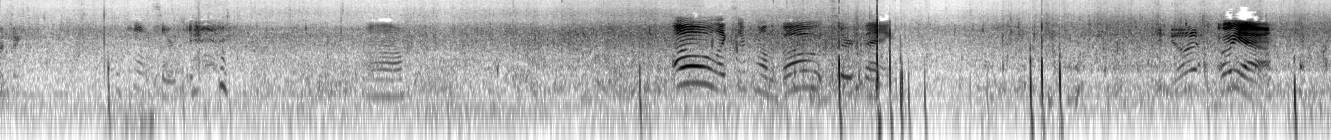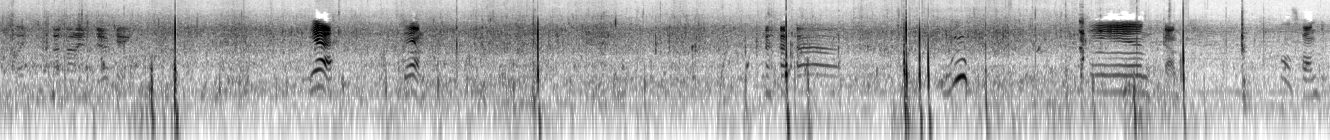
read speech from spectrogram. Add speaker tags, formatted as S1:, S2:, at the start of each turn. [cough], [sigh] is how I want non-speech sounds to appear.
S1: searching.
S2: You can't surf it. oh. Oh, like surfing on the boat, surfing.
S1: You feel it?
S2: Oh yeah.
S1: Like, I'm not even joking.
S2: Yeah. Damn.
S1: [laughs]
S2: and gone. That was fun.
